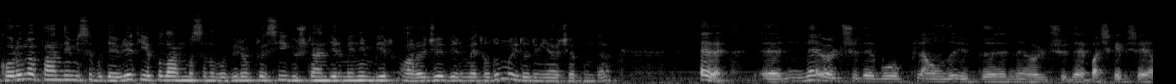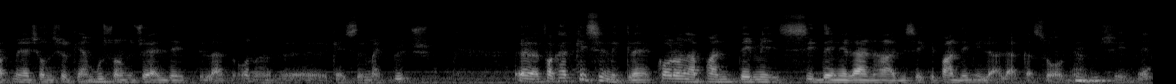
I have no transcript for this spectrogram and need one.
korona pandemisi bu devlet yapılanmasını, bu bürokrasiyi güçlendirmenin bir aracı, bir metodu muydu dünya çapında? Evet, e, ne ölçüde bu planlıydı, ne ölçüde başka bir şey yapmaya çalışırken bu sonucu elde ettiler, onu e, kestirmek güç. E, fakat kesinlikle korona pandemisi denilen hadise ki pandemiyle alakası olmayan bir şeydi.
